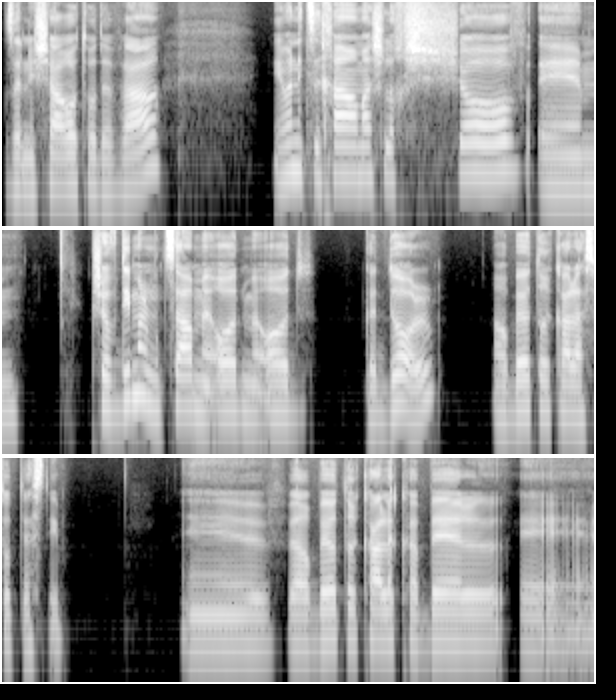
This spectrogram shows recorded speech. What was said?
זה נשאר אותו דבר. אם אני צריכה ממש לחשוב, um, כשעובדים על מוצר מאוד מאוד גדול, הרבה יותר קל לעשות טסטים. אה, והרבה יותר קל לקבל אה,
